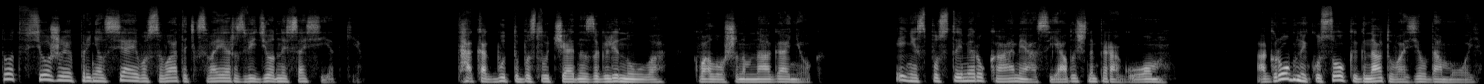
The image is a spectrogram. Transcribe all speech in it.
Тот все же принялся его сватать к своей разведенной соседке. Так как будто бы случайно заглянула к Волошинам на огонек. И не с пустыми руками, а с яблочным пирогом. Огромный кусок Игнат увозил домой.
